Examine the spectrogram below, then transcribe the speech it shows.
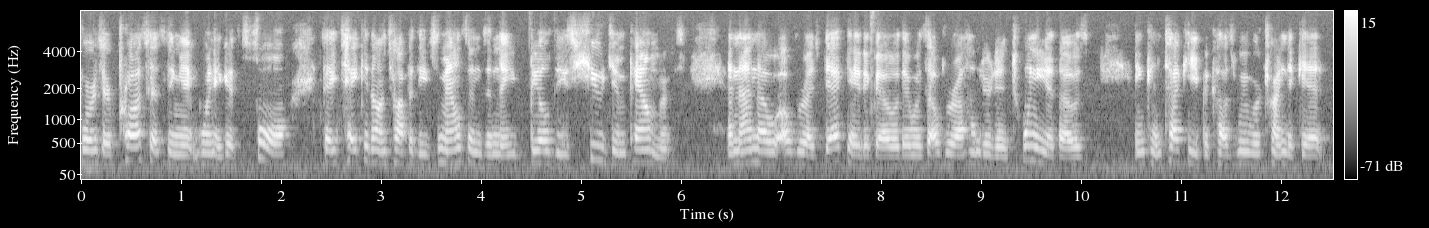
where they're processing it when it gets full they take it on top of these mountains and they build these huge impoundments. And i know over a decade ago there was over 120 of those in kentucky because we were trying to get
